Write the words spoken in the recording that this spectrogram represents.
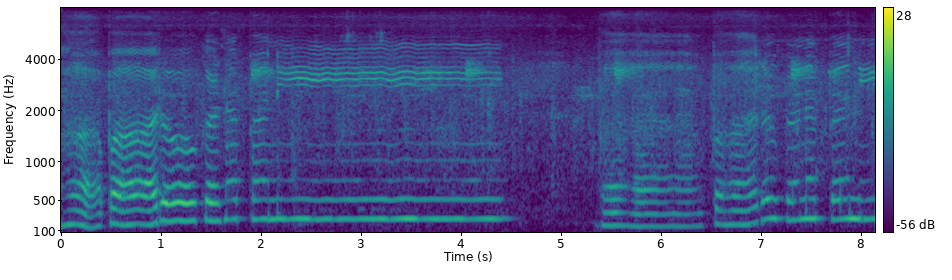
ಬಾಬಾರೋ ಗಣಪನಿ ಬಾಬಾರೋ ಗಣಪನಿ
